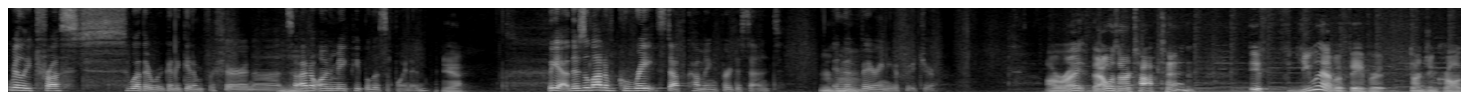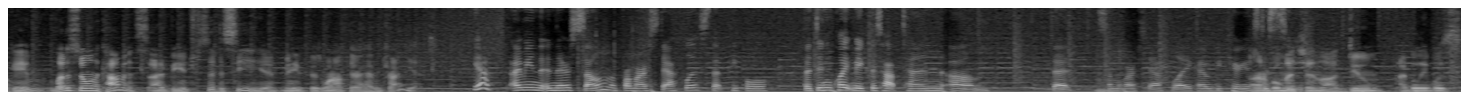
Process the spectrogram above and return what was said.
really trust whether we're going to get them for sure or not. Mm-hmm. So I don't want to make people disappointed. Yeah. But yeah, there's a lot of great stuff coming for Descent in Mm-hmm. the very near future. All right. That was our top 10. If you have a favorite dungeon crawl game, let us know in the comments. I'd be interested to see. and Maybe if there's one out there I haven't tried yet. Yeah, I mean, and there's some from our staff list that people that didn't quite make the top 10 um, that some of our staff like. I would be curious Mm-hmm. Honorable to see. mention uh, Doom, I believe, was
